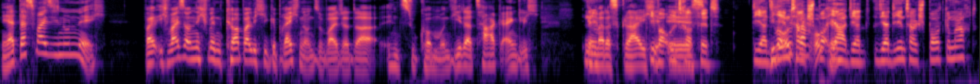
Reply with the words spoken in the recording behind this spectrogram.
Ja, das weiß ich nun nicht. Weil ich weiß auch nicht, wenn körperliche Gebrechen und so weiter da hinzukommen und jeder Tag eigentlich nee, immer das gleiche Die war ultra ist. fit. Die hat, die jeden Tag Sport, okay. ja, die hat, die hat jeden Tag Sport gemacht.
